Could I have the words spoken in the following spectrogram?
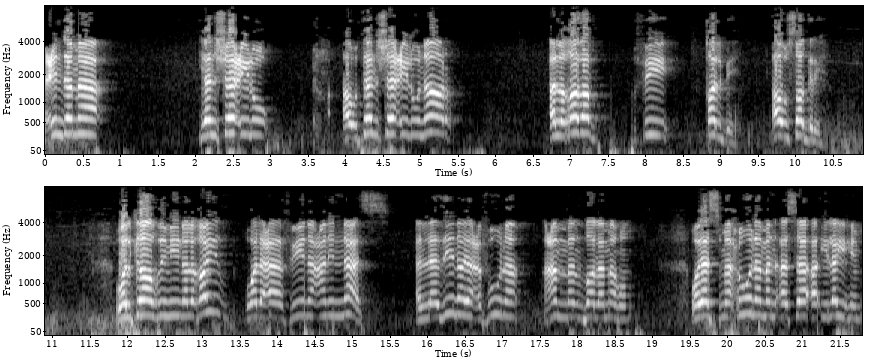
عندما ينشعل أو تنشعل نار الغضب في قلبه أو صدره والكاظمين الغيظ والعافين عن الناس الذين يعفون عمن ظلمهم ويسمحون من أساء إليهم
